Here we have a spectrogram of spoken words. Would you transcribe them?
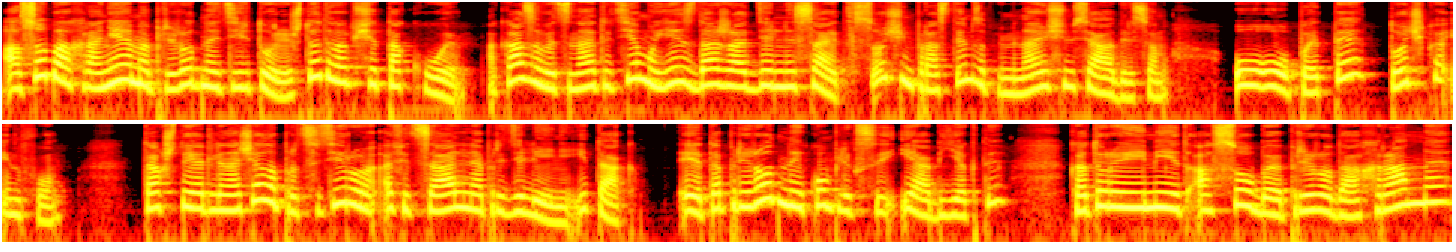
Особо охраняемая природная территория. Что это вообще такое? Оказывается, на эту тему есть даже отдельный сайт с очень простым запоминающимся адресом oopt.info. Так что я для начала процитирую официальное определение. Итак, это природные комплексы и объекты, которые имеют особое природоохранное,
